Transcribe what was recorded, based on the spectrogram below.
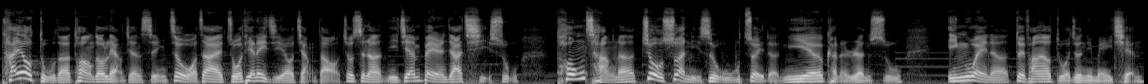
他要赌的通常都两件事情，这我在昨天那集有讲到，就是呢，你今天被人家起诉，通常呢，就算你是无罪的，你也有可能认输。因为呢，对方要赌的就是你没钱，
